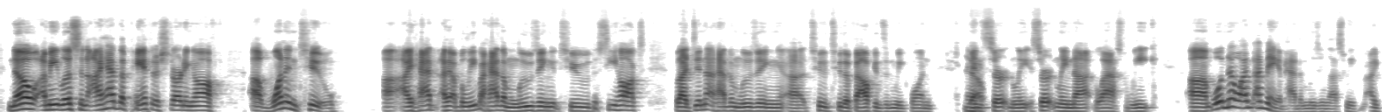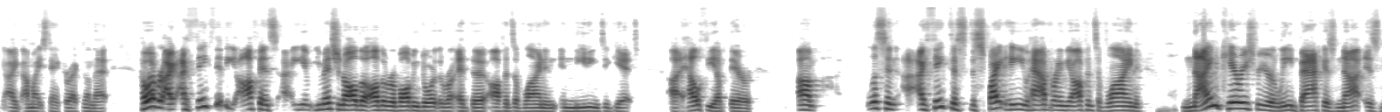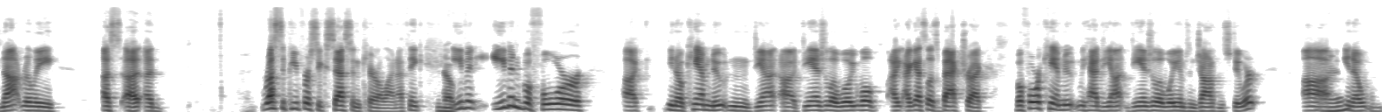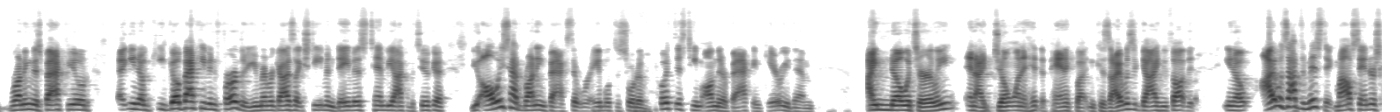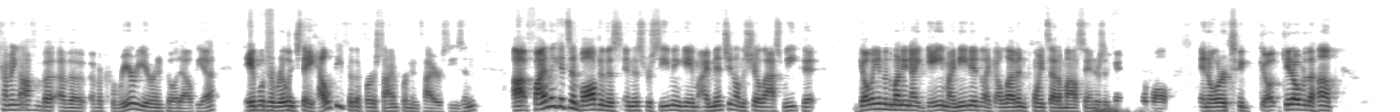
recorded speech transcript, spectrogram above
No, I mean, listen, I had the Panthers starting off uh, one and two. Uh, I had, I believe, I had them losing to the Seahawks, but I did not have them losing uh, to to the Falcons in Week One, no. and certainly, certainly not last week. Um, well, no, I, I, may have had them losing last week. I, I, I might stand corrected on that. However, I, I think that the offense. Uh, you, you, mentioned all the all the revolving door at the, at the offensive line and, and needing to get uh, healthy up there. Um, listen, I think this, despite who you have running the offensive line, nine carries for your lead back is not is not really a, a, a recipe for success in Carolina. I think nope. even even before uh, you know Cam Newton, De- uh, DeAngelo Williams. Well, I, I, guess let's backtrack. Before Cam Newton, we had De- DeAngelo Williams and Jonathan Stewart. Uh, mm-hmm. You know, running this backfield. Uh, you know, you go back even further. You remember guys like Stephen Davis, Tim Biakabutuka. You always had running backs that were able to sort of put this team on their back and carry them. I know it's early, and I don't want to hit the panic button because I was a guy who thought that, you know, I was optimistic. Miles Sanders coming off of a, of a, of a career year in Philadelphia, able to really stay healthy for the first time for an entire season. Uh, finally gets involved in this in this receiving game. I mentioned on the show last week that – going into the Monday night game, I needed like 11 points out of Miles Sanders in fantasy football in order to go get over the hump.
